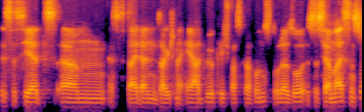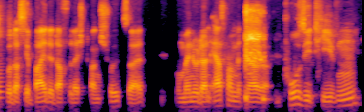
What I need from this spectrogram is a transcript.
ist es jetzt, ähm, es sei denn, sage ich mal, er hat wirklich was verhunzt oder so, ist es ja meistens so, dass ihr beide da vielleicht dran schuld seid. Und wenn du dann erstmal mit einer positiven,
